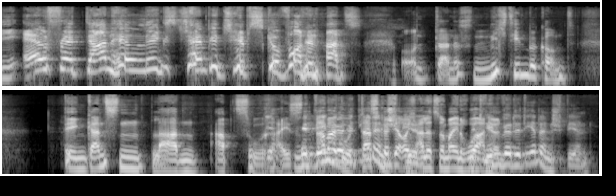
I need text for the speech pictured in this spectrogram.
die Alfred Dunhill Links Championships gewonnen hat und dann es nicht hinbekommt, den ganzen Laden abzureißen. Ja, Aber gut, das könnt ihr spielen? euch alles nochmal in Ruhe mit anhören. Wem würdet ihr denn spielen?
